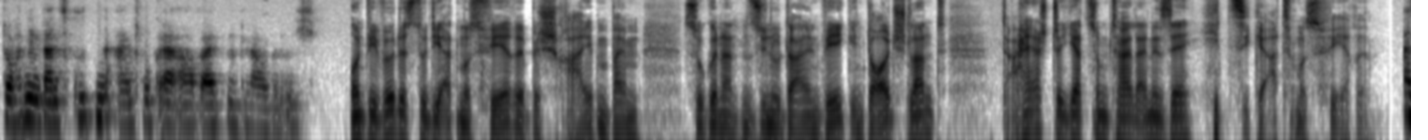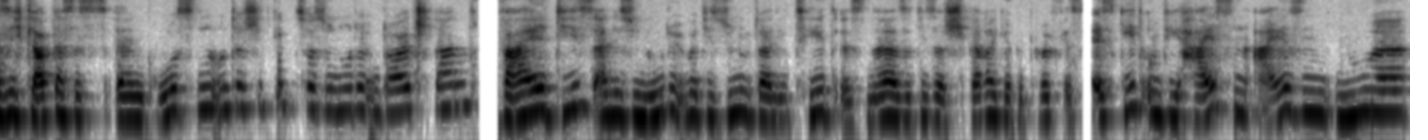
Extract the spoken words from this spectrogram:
doch einen ganz guten Eindruck erarbeiten, glaube ich. Und wie würdest du die Atmosphäre beschreiben beim sogenannten synodalen Weg in Deutschland? Da herrschte ja zum Teil eine sehr hitzige Atmosphäre. Also ich glaube, dass es einen großen Unterschied gibt zur Synode in Deutschland, weil dies eine Synode über die Synodalität ist. Ne? Also dieser sperrige Begriff ist. Es geht um die heißen Eisen nur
